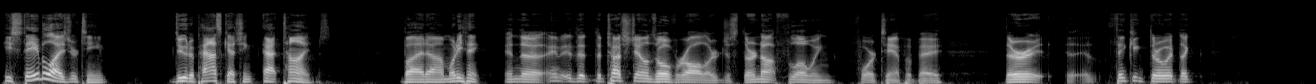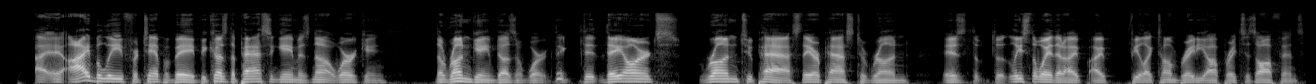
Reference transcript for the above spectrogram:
he's stabilized your team due to pass catching at times. But um, what do you think? And the and the the touchdowns overall are just they're not flowing for Tampa Bay. They're uh, thinking through it like I I believe for Tampa Bay because the passing game is not working, the run game doesn't work. They they, they aren't run to pass; they are pass to run. Is the, the, at least the way that I I feel like Tom Brady operates his offense.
